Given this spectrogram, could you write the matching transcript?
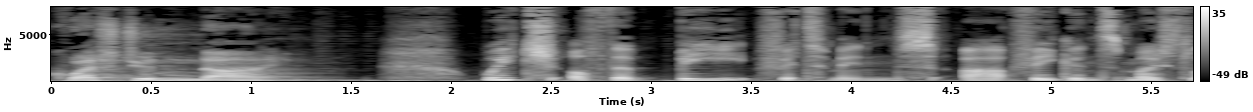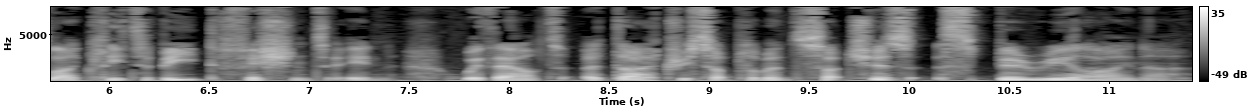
Question 9 Which of the B vitamins are vegans most likely to be deficient in without a dietary supplement such as spirulina?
